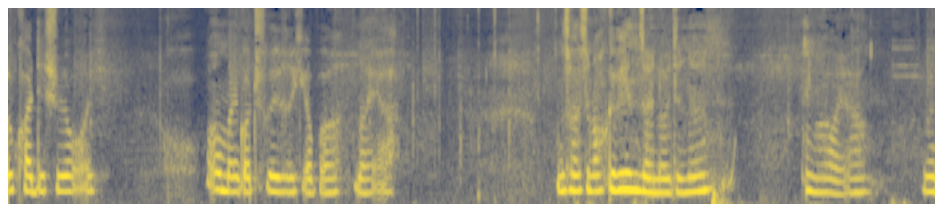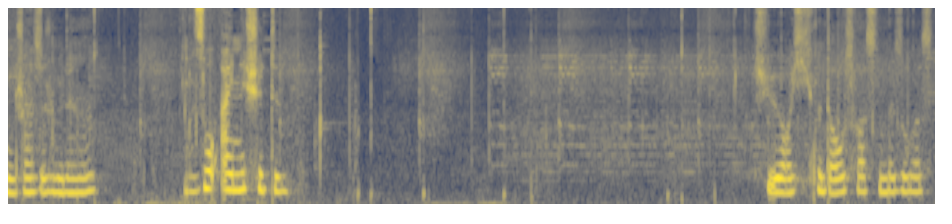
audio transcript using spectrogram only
Wieso kalt, ich schwöre euch. Oh mein Gott, schwierig, aber naja. Das soll es dann auch gewesen sein, Leute, ne? Oh ja. Wenn scheiße schon wieder, ne? So eine Schitte. Ich schwöre euch, ich könnte ausrasten bei sowas.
